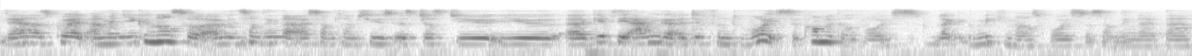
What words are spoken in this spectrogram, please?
Yeah, that's great. I mean, you can also, I mean, something that I sometimes use is just you you uh, give the anger a different voice, a comical voice, like a Mickey Mouse voice or something like that,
